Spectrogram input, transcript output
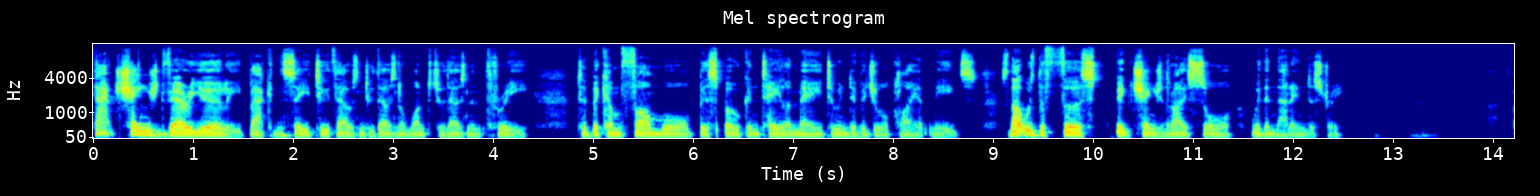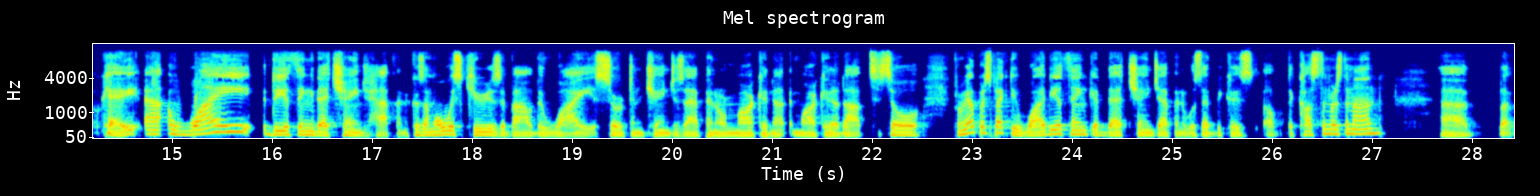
that changed very early back in say 2000, 2001 to 2003 to become far more bespoke and tailor made to individual client needs. So that was the first big change that I saw within that industry. Okay, uh, why do you think that change happened? Because I'm always curious about the why certain changes happen or market market adapts. So, from your perspective, why do you think that change happened? Was that because of the customers' demand? Uh, but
